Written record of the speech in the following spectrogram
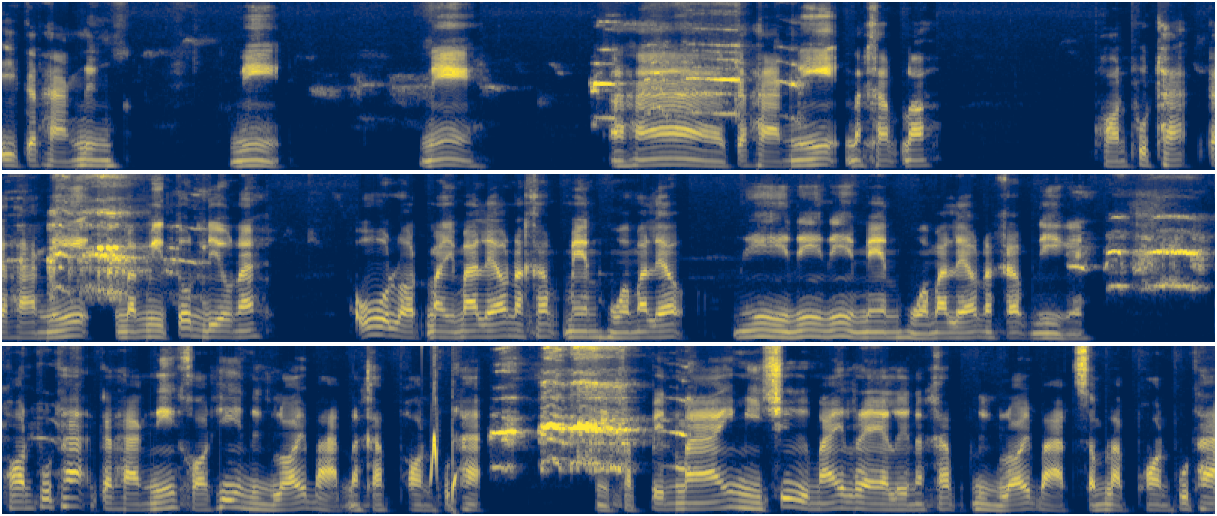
อีกกระถางหนึ่งนี่นี่อ่าฮะกระถางนี้นะครับเนาะพรพุทธะกระถางนี้มันมีต้นเดียวนะ โอ้หลอดใหม่มาแล้วนะครับ แมนหัวมาแล้ว นี่นี่นี่แมนหัวมาแล้วนะครับ นี่ไงพรพุทธะกระถางนี้ขอที่หนึ่งร้อยบาทนะครับ พรพุทธะนี่ครับเป็นไม้มีชื่อไม้แรเลยนะครับหนึ่งร้อยบาทสำหรับพรพุทธะ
